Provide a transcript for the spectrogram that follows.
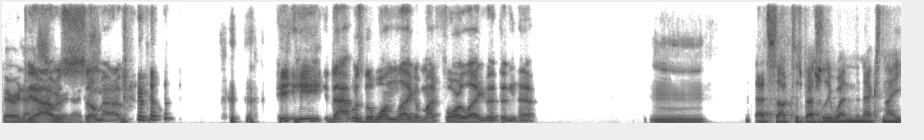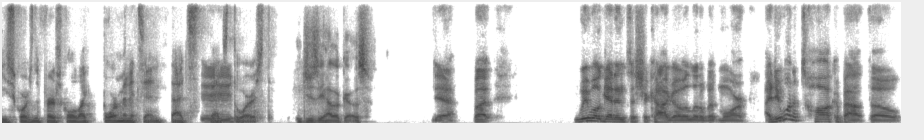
Very nice. Yeah, I was nice. so mad. he he, that was the one leg of my four leg that didn't hit. Mm. That sucks, especially when the next night he scores the first goal like four minutes in. That's mm-hmm. that's the worst. usually how it goes. Yeah, but we will get into Chicago a little bit more. I do want to talk about though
